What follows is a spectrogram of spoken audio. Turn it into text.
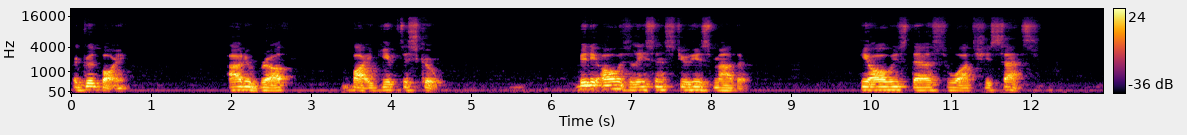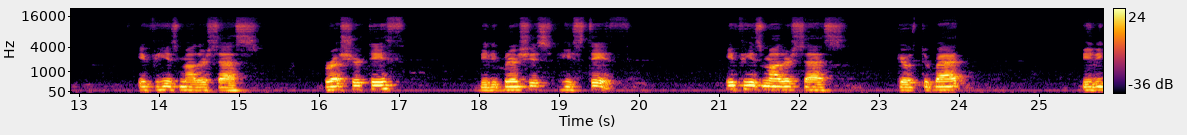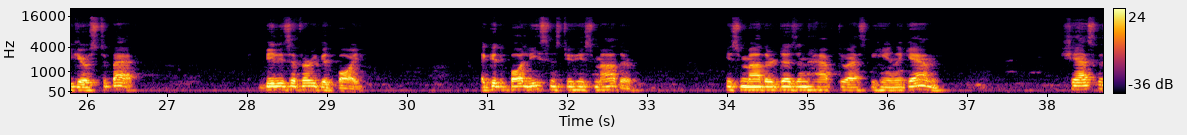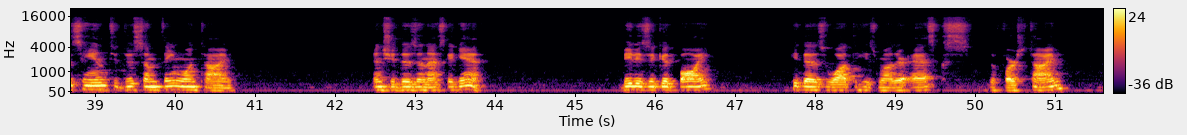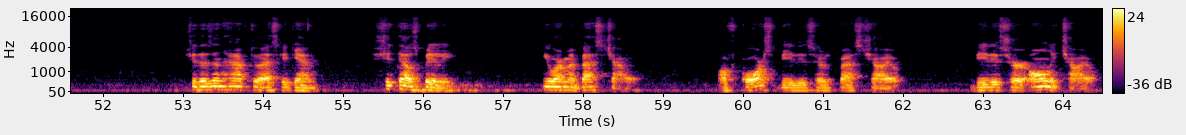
A Good Boy, audio brought by Gift to School. Billy always listens to his mother. He always does what she says. If his mother says, brush your teeth, Billy brushes his teeth. If his mother says, go to bed, Billy goes to bed. Billy is a very good boy. A good boy listens to his mother. His mother doesn't have to ask him again. She asks him to do something one time, and she doesn't ask again. Billy's a good boy. He does what his mother asks the first time. She doesn't have to ask again. She tells Billy, You are my best child. Of course, Billy is her best child. Billy is her only child.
